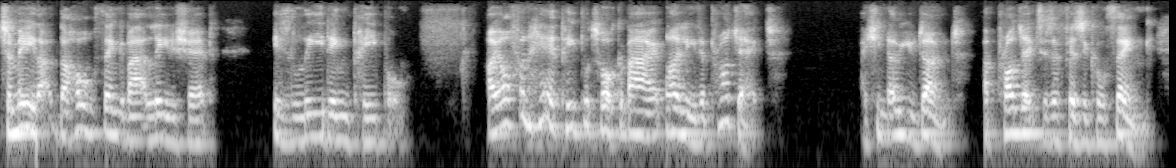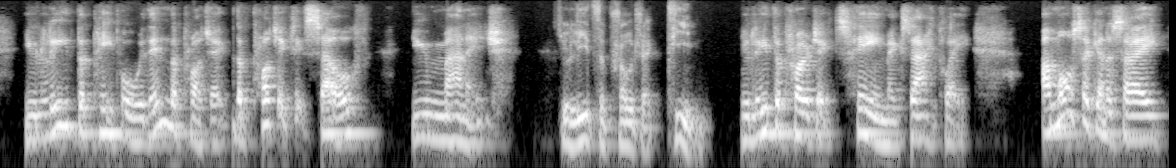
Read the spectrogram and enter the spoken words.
to me, that, the whole thing about leadership is leading people. I often hear people talk about, I lead a project. Actually, no, you don't. A project is a physical thing. You lead the people within the project. The project itself, you manage. You lead the project team. You lead the project team, exactly. I'm also going to say,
